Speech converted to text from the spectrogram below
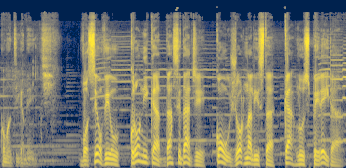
como antigamente. Você ouviu Crônica da Cidade, com o jornalista Carlos Pereira.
